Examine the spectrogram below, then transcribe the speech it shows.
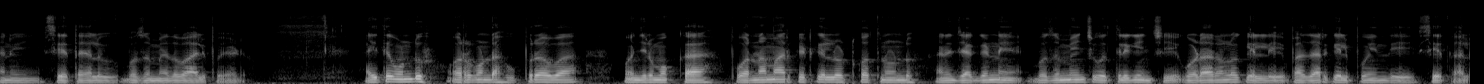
అని సీతాలు భుజం మీద వాలిపోయాడు. అయితే ఉండు ఉర్రగుండ ఉప్పు రవ్వ వంజిర మొక్క పూర్ణ మార్కెట్కి వెళ్ళి ఒట్టుకొత్తనుండు అని జగ్గడిని భుజం మించి ఒత్తిలిగించి గుడారంలోకి వెళ్ళి బజార్కి వెళ్ళిపోయింది సీతాలు.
